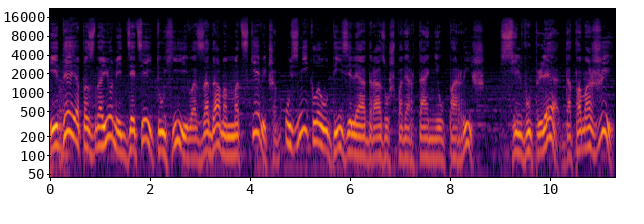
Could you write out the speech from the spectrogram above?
Ідэя пазнаёміць дзяцей Тугіева з Адамам Мацкевічам узнікла ў дызеле адразу ж па вяртанні ў Парыж. Сільвупле, дапамажы,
